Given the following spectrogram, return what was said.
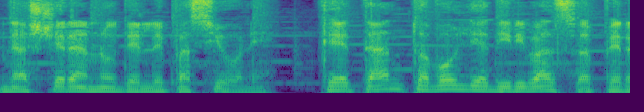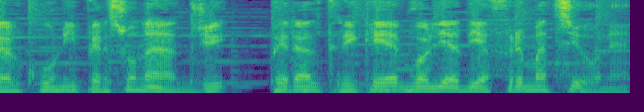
Nasceranno delle passioni, che è tanta voglia di rivalsa per alcuni personaggi, per altri che è voglia di affermazione.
